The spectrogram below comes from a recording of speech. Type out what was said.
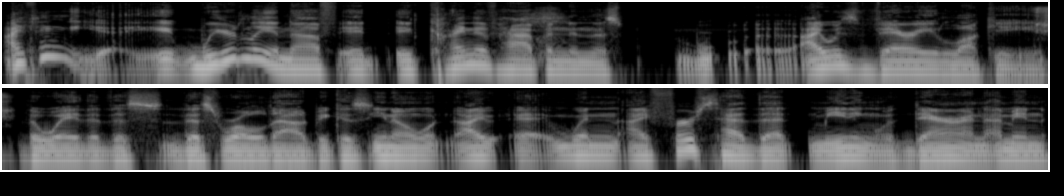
I think it, weirdly enough, it it kind of happened in this. I was very lucky the way that this this rolled out because you know I eh, when I first had that meeting with Darren, I mean,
